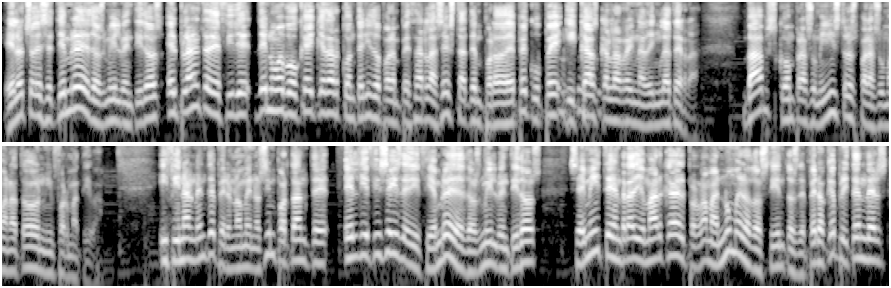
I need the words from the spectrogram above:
El 8 de septiembre de 2022, el planeta decide de nuevo que hay que dar contenido para empezar la sexta temporada de PQP y casca la reina de Inglaterra. Babs compra suministros para su maratón informativa. Y finalmente, pero no menos importante, el 16 de diciembre de 2022 se emite en Radio Marca el programa número 200 de Pero que Pretenders,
